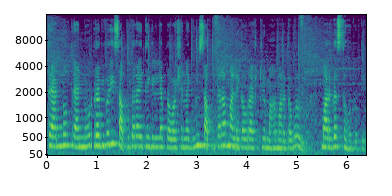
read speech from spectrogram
त्र्याण्णव त्र्याण्णव रविवारी सापुतारा येथे गेलेल्या प्रवाशांना घेऊन सापुतारा मालेगाव राष्ट्रीय महामार्गावरून मार्गस्थ होत होती.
